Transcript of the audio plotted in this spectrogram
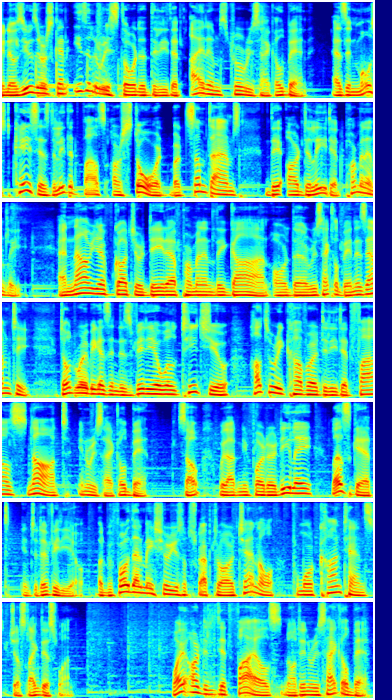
Windows users can easily restore the deleted items to Recycle Bin. As in most cases, deleted files are stored, but sometimes they are deleted permanently. And now you have got your data permanently gone or the recycle bin is empty. Don't worry because in this video we'll teach you how to recover deleted files not in recycle bin. So without any further delay, let's get into the video. But before that, make sure you subscribe to our channel for more contents just like this one. Why are deleted files not in recycle bin?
